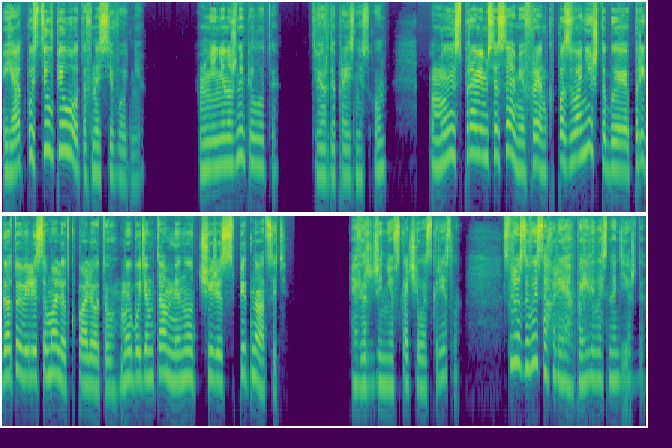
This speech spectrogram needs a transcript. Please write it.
«Я отпустил пилотов на сегодня». «Мне не нужны пилоты», — твердо произнес он. «Мы справимся сами, Фрэнк. Позвони, чтобы приготовили самолет к полету. Мы будем там минут через пятнадцать». Вирджиния вскочила с кресла. Слезы высохли, появилась надежда.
